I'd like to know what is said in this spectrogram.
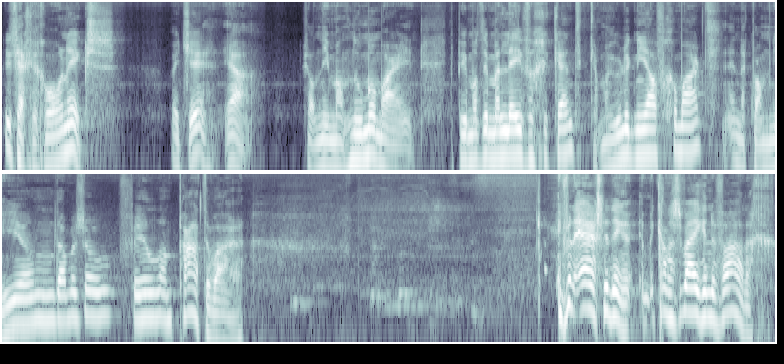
Die zeggen gewoon niks. Weet je, ja. Ik zal niemand noemen, maar ik heb iemand in mijn leven gekend. Ik heb mijn huwelijk niet afgemaakt. En dat kwam niet omdat we zo veel aan het praten waren. Ik vind de ergste dingen. Ik kan een zwijgende vader.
